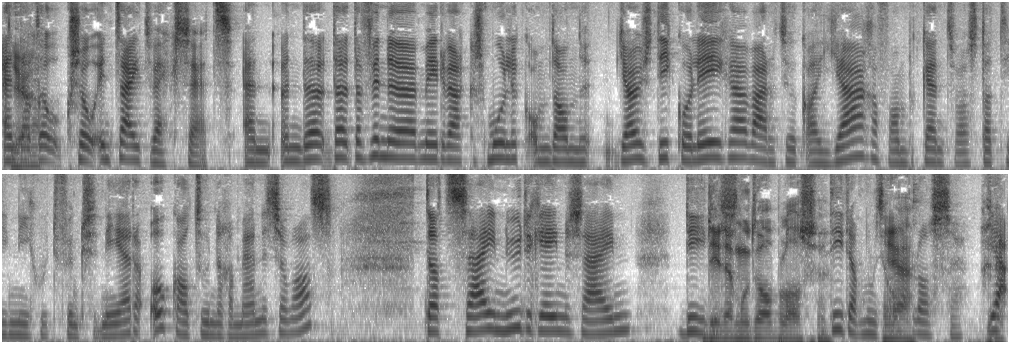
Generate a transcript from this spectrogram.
en ja. dat ook zo in tijd wegzet. En, en dat, dat vinden medewerkers moeilijk om dan juist die collega, waar natuurlijk al jaren van bekend was dat die niet goed functioneerde, ook al toen er een manager was, dat zij nu degene zijn die, die dus, dat moeten oplossen. Die dat moeten ja. oplossen. Ja.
